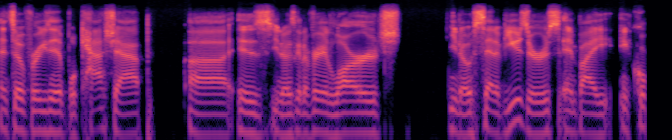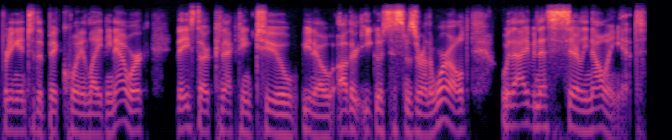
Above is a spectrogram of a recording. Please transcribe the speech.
And so, for example, Cash App uh, is you know has got a very large you know set of users, and by incorporating into the Bitcoin and Lightning network, they start connecting to you know other ecosystems around the world without even necessarily knowing it.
